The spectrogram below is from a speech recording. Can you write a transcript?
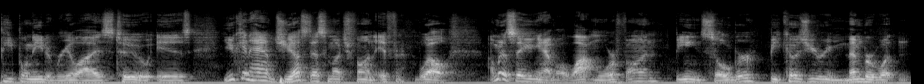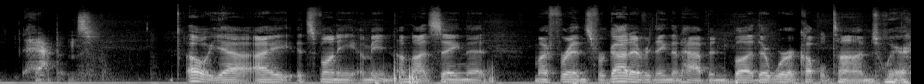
people need to realize too is you can have just as much fun if, well, I'm going to say you can have a lot more fun being sober because you remember what happens. Oh yeah, I it's funny. I mean, I'm not saying that my friends forgot everything that happened, but there were a couple times where,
